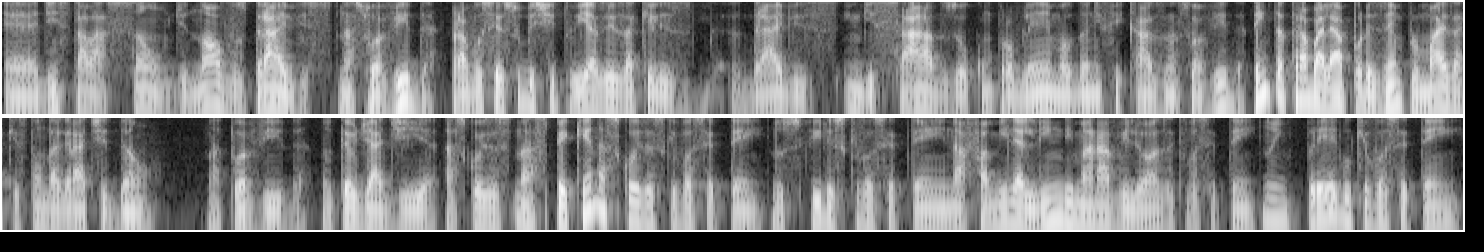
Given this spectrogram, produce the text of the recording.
é, de instalação de novos drives na sua vida, para você substituir, às vezes, aqueles drives enguiçados ou com problema ou danificados na sua vida. Tenta trabalhar, por exemplo, mais a questão da gratidão na tua vida, no teu dia a dia, nas coisas, nas pequenas coisas que você tem, nos filhos que você tem, na família linda e maravilhosa que você tem, no emprego que você tem,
